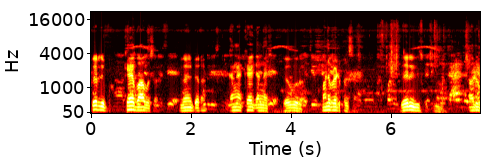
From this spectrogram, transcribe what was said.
పేరు చెప్పు. K Babu sir. Ganga K Ganga ఎవరు మణిపేటపల్లి సార్. దేనికి తీసుకొచ్చినావు? అడుగు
